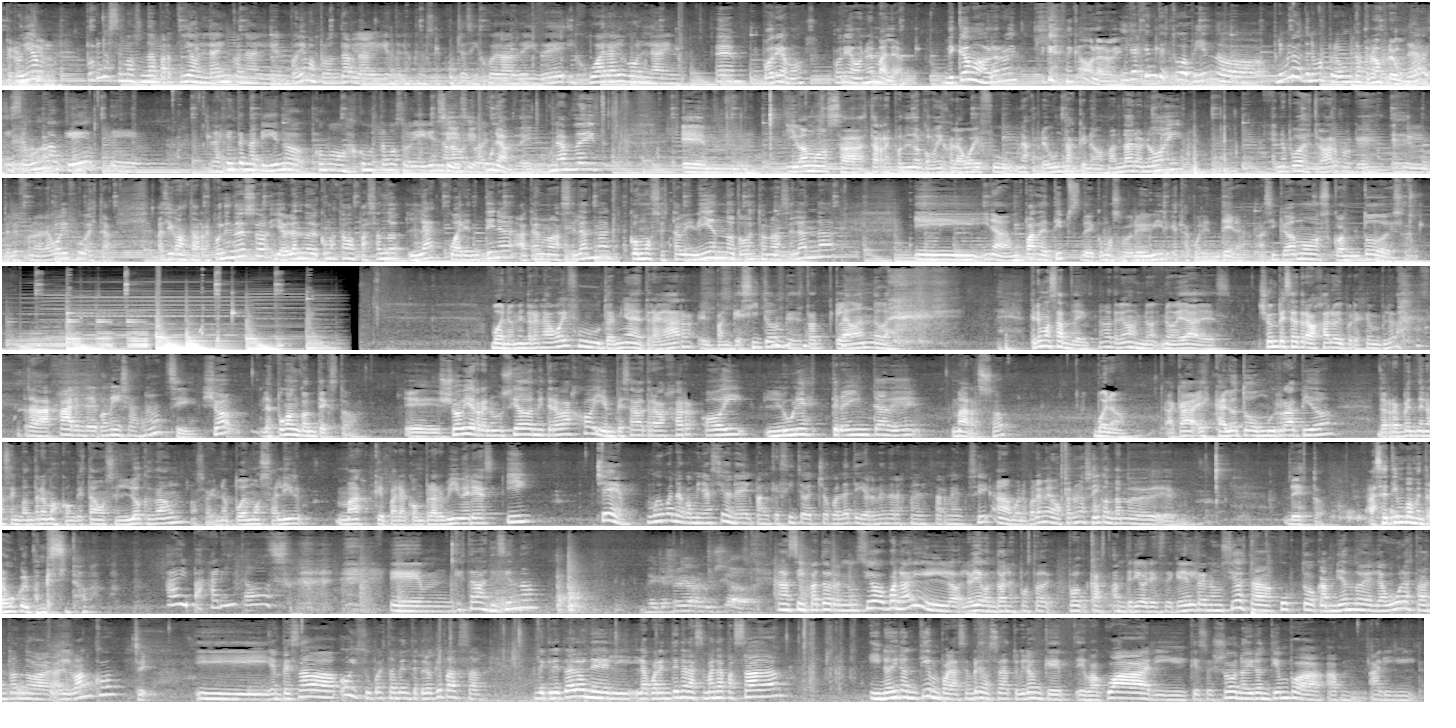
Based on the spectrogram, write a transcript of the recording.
Pero no. ¿Por qué no hacemos una partida online con alguien? Podríamos preguntarle a alguien de los que nos escucha si juega D&D y jugar algo online. Eh, podríamos, podríamos, no es mala. ¿De qué vamos a hablar hoy? ¿De qué, de qué vamos a hablar Y hoy? la gente estuvo pidiendo... Primero que tenemos preguntas para responder preguntas, y sí, segundo verdad. que eh, la gente anda pidiendo cómo, cómo estamos sobreviviendo Sí, sí, un update. Un update. eh, y vamos a estar respondiendo, como dijo la waifu, unas preguntas que nos mandaron hoy. Eh, No puedo destrabar porque es el teléfono de la waifu. Está. Así que vamos a estar respondiendo eso y hablando de cómo estamos pasando la cuarentena acá en Nueva Zelanda, cómo se está viviendo todo esto en Nueva Zelanda. Y, nada, un par de tips de cómo sobrevivir esta cuarentena. Así que vamos con todo eso. Bueno, mientras la waifu termina de tragar el panquecito que se está clavando. Tenemos update, ¿no? Tenemos no- novedades. Yo empecé a trabajar hoy, por ejemplo. Trabajar, entre comillas, ¿no? Sí, yo les pongo en contexto. Eh, yo había renunciado a mi trabajo y empezaba a trabajar hoy, lunes 30 de marzo. Bueno, acá escaló todo muy rápido. De repente nos encontramos con que estamos en lockdown, o sea que no podemos salir más que para comprar víveres y Che, muy buena combinación, ¿eh? El panquecito de chocolate y almendras con el Fernet. ¿Sí? Ah, bueno, para mí a buscar uno, seguí contando de- de esto. Hace tiempo mientras busco el panquecito. ¡Ay, pajaritos! Eh, ¿Qué estabas diciendo? De que yo había renunciado. Ah, sí, Pato renunció. Bueno, él lo, lo había contado en los posta- podcast anteriores, de que él renunció, estaba justo cambiando de laburo, estaba entrando a- al banco Sí. y empezaba hoy supuestamente. Pero ¿qué pasa? Decretaron el- la cuarentena la semana pasada y no dieron tiempo a las empresas, o sea, tuvieron que evacuar y qué sé yo, no dieron tiempo a, a-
